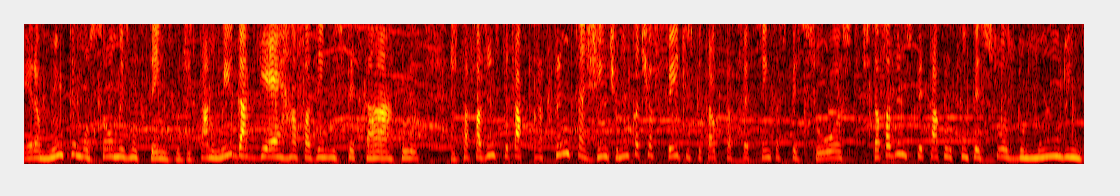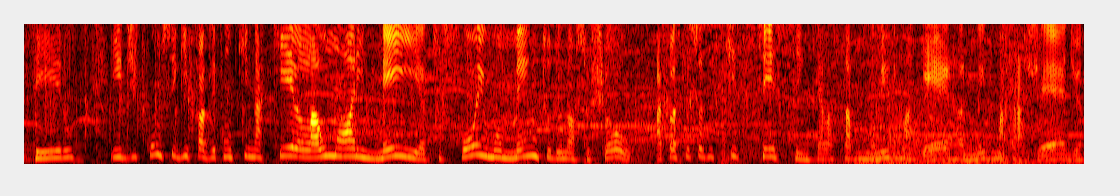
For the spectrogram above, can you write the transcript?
era muita emoção ao mesmo tempo de estar no meio da guerra fazendo um espetáculo, de estar fazendo um espetáculo para tanta gente. Eu nunca tinha feito um espetáculo para 700 pessoas, de estar fazendo um espetáculo com pessoas do mundo inteiro e de conseguir fazer com que naquela uma hora e meia que foi o momento do nosso show, aquelas pessoas esquecessem que elas estavam no meio de uma guerra, no meio de uma tragédia,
